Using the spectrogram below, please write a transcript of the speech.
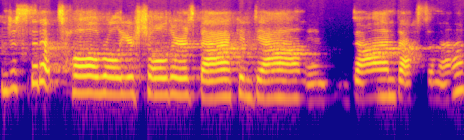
And just sit up tall, roll your shoulders back and down in Dandasana,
